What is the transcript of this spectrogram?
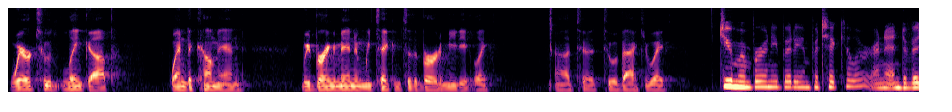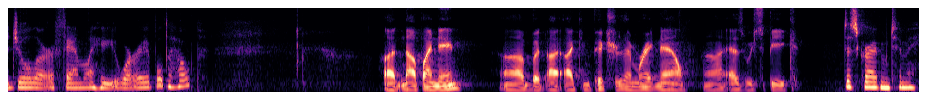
where to link up, when to come in. We bring them in and we take them to the bird immediately uh, to, to evacuate. Do you remember anybody in particular, an individual or a family who you were able to help? Uh, not by name, uh, but I, I, can picture them right now uh, as we speak. Describe them to me.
